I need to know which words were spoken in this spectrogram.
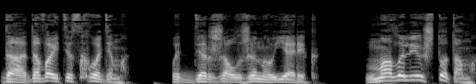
«Да, давайте сходим», — поддержал жену Ярик. «Мало ли что там».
